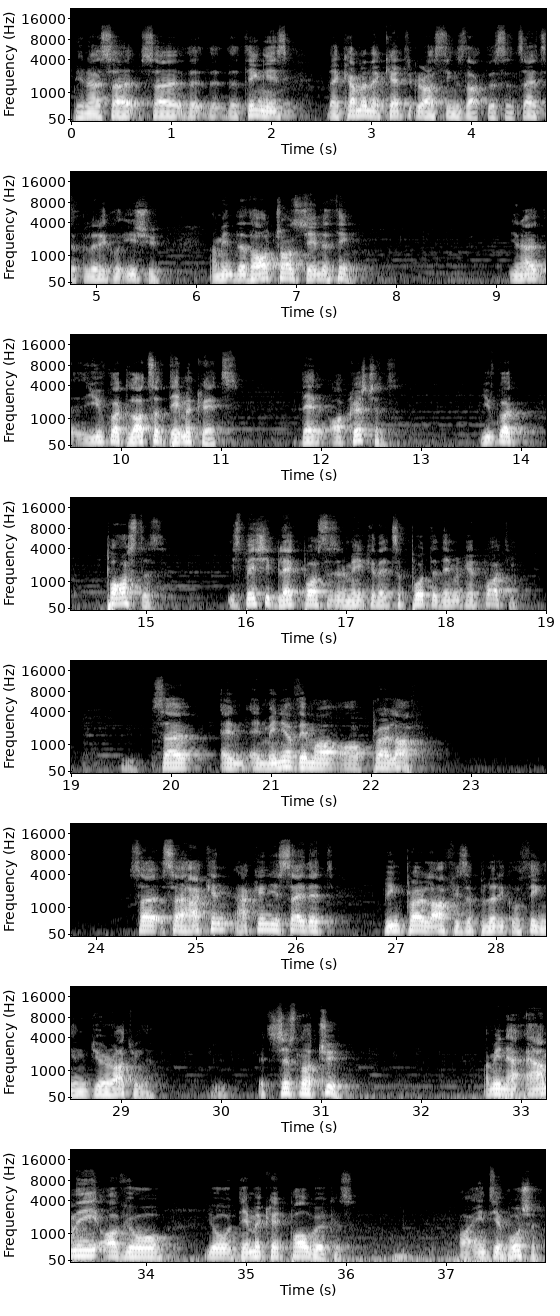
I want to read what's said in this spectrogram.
you know, so so the, the the thing is, they come and they categorize things like this and say it's a political issue. I mean, the, the whole transgender thing. You know, you've got lots of Democrats that are Christians. You've got pastors, especially black pastors in America, that support the Democrat Party. So, and and many of them are, are pro-life. So, so how can how can you say that being pro-life is a political thing and you're a right winger? It's just not true. I mean, how many of your your Democrat poll workers are anti-abortion?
